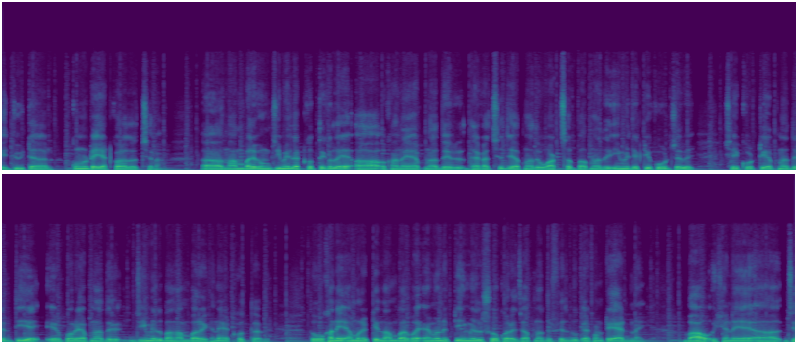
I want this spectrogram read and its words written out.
এই দুইটার কোনোটাই অ্যাড করা যাচ্ছে না। নাম্বার এবং জিমেল অ্যাড করতে গেলে ওখানে আপনাদের দেখাচ্ছে যে আপনাদের হোয়াটসঅ্যাপ বা আপনাদের ইমেল একটি কোড যাবে। সেই কোডটি আপনাদের দিয়ে এরপরে আপনাদের জিমেল বা নাম্বার এখানে অ্যাড করতে হবে। তো ওখানে এমন একটি নাম্বার বা এমন একটি ইমেল শো করে যে আপনাদের ফেসবুক অ্যাকাউন্টে অ্যাড নাই। বা ওইখানে যে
